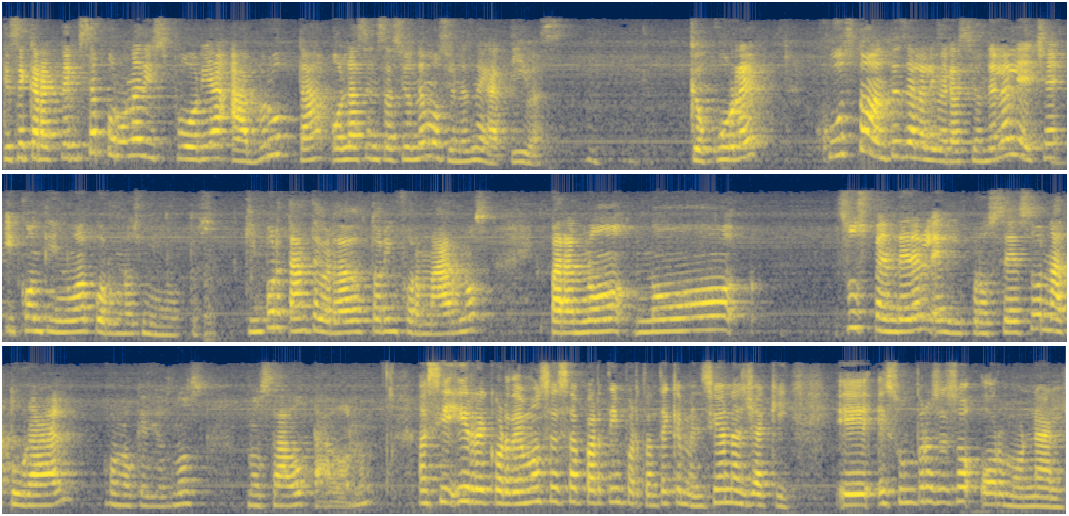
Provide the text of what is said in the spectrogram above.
que se caracteriza por una disforia abrupta o la sensación de emociones negativas, que ocurre justo antes de la liberación de la leche y continúa por unos minutos. Qué importante, ¿verdad, doctor? Informarnos para no, no suspender el, proceso natural con lo que Dios nos, nos ha dotado, ¿no? Así, y recordemos esa parte importante que mencionas, Jackie. Eh, es un proceso hormonal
